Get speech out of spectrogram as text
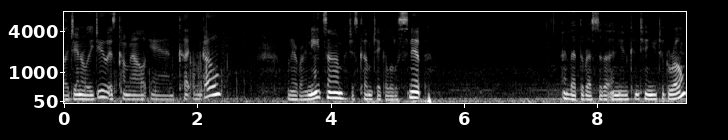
All I generally do is come out and cut and go. Whenever I need some, just come take a little snip and let the rest of the onion continue to grow.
